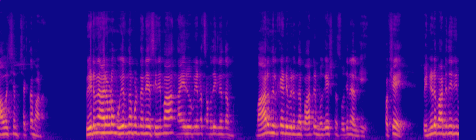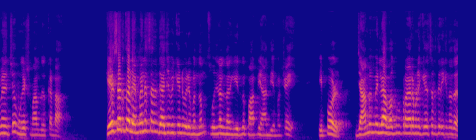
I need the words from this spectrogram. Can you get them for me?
ആവശ്യം ശക്തമാണ്. പീഡനാരോപണം ഉയർന്നപ്പോൾ തന്നെ സിനിമാ നയരൂപീകരണ സമിതിയിൽ നിന്നും മാറി നിൽക്കേണ്ടി വരുന്ന പാർട്ടി മുകേഷിന് സൂചന നൽകി. പക്ഷേ പിന്നീട് പാർട്ടി തീരുമാനിച്ചു മുകേഷ് മാറി നിൽക്കേണ്ട. കേസെടുത്താൽ എം എൽ എ സ്ഥാനം രാജിവെക്കേണ്ടി വരുമെന്നും സൂചന നൽകിയിരുന്നു പാർട്ടി ആദ്യം. പക്ഷേ ഇപ്പോൾ ജാമ്യമില്ലാ വകുപ്പ് പ്രകാരമാണ് കേസെടുത്തിരിക്കുന്നത്.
